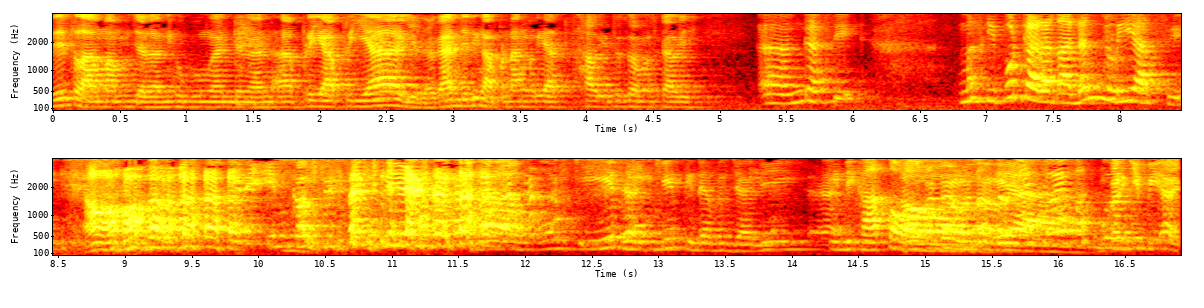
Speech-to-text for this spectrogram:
Jadi selama menjalani hubungan dengan uh, pria-pria gitu kan, jadi nggak pernah ngelihat hal itu sama sekali. Eh, enggak sih. Meskipun kadang-kadang ngeliat sih. ini inkonsistensi ya. Ya, mungkin mungkin tidak menjadi indikator. Oh, betul, betul. Iya. coy pas gue Bukan KPI,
